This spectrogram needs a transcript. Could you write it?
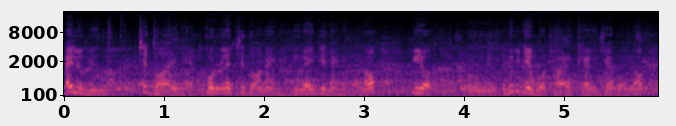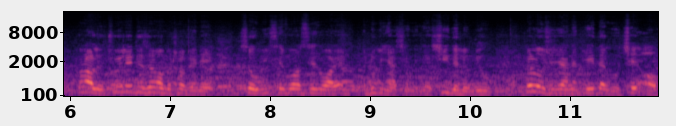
အဲ့လိုမျိုးဖြစ်သွားရင်လည်းအကုန်လုံးလည်းဖြစ်သွားနိုင်တယ်လူတိုင်းဖြစ်နိုင်တယ်ပေါ့နော်ပြီးတော့ဟိုအမှုပညာပေါ်ထားတဲ့ခံယူချက်ပေါ့နော်ခုနလိုချွေးလေးတစ်စက်မှမထွက်ဘဲနဲ့စုပ်ပြီးဆင်ပေါ်ဆင်းသွားတဲ့အမှုပညာရှင်တွေလည်းရှိတယ်လို့မျိုးပြလို့ရှိချင်တဲ့ပြည်သက်ကိုချစ်အောင်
